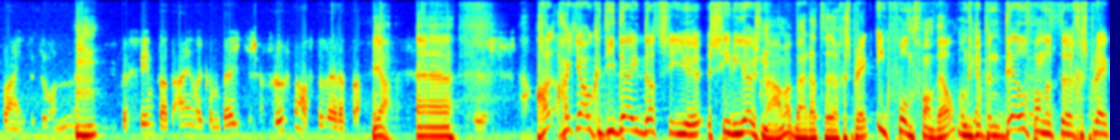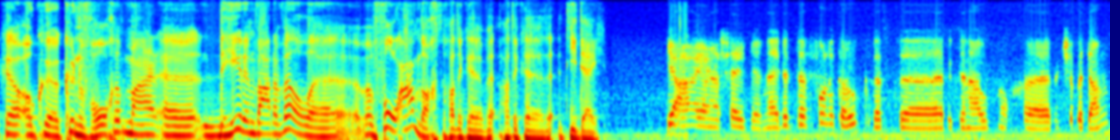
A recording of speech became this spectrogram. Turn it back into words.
plein te doen. Mm -hmm. En nu begint dat eindelijk een beetje zijn vruchten af te werpen. Ja. Dus. Had, had, je ook het idee dat ze je serieus namen bij dat gesprek? Ik vond van wel, want ik ja. heb een deel van het gesprek ook kunnen volgen. Maar de heren waren wel vol aandacht, had ik, had ik het idee. Ja, ja, zeker. Nee, dat, dat vond ik ook. Dat uh, heb ik daarna ook nog uh, heb ik ze bedankt.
